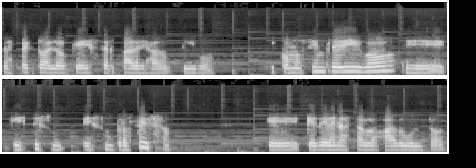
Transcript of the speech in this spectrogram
respecto a lo que es ser padres adoptivos. Y como siempre digo, eh, que este es un, es un proceso, que, que deben hacer los adultos.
